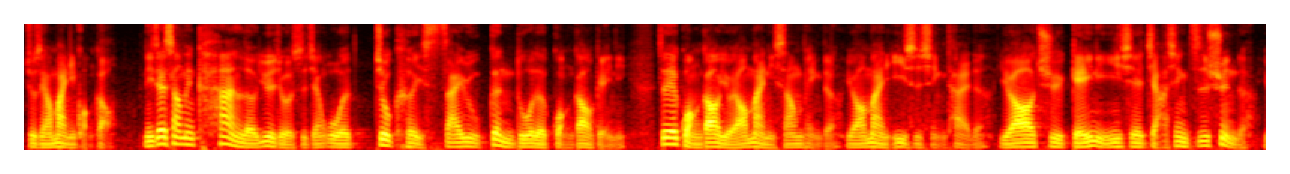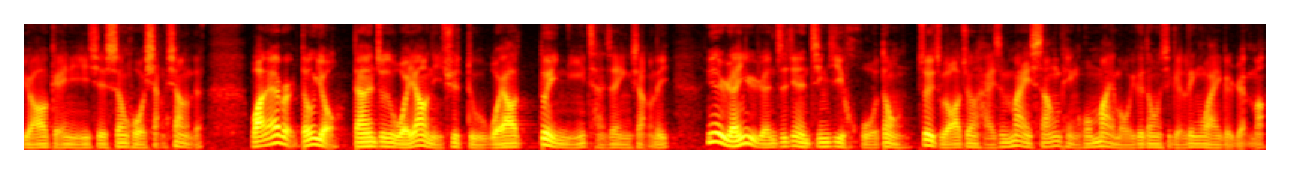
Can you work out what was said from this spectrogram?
就是要卖你广告，你在上面看了越久的时间，我就可以塞入更多的广告给你。这些广告有要卖你商品的，有要卖你意识形态的，有要去给你一些假性资讯的，有要给你一些生活想象的，whatever 都有。当然，就是我要你去读，我要对你产生影响力。因为人与人之间的经济活动，最主要就还是卖商品或卖某一个东西给另外一个人嘛。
